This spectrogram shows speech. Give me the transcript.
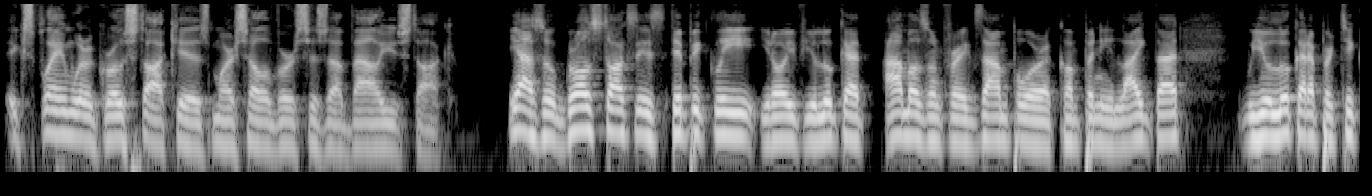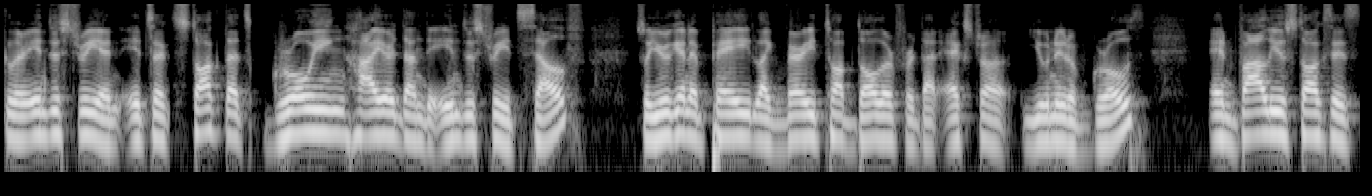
explain what a growth stock is, Marcelo versus a value stock. Yeah, so growth stocks is typically, you know, if you look at Amazon, for example, or a company like that, you look at a particular industry and it's a stock that's growing higher than the industry itself. So you're going to pay like very top dollar for that extra unit of growth. And value stocks is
